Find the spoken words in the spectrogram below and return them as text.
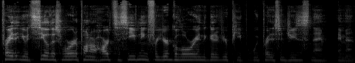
Pray that you would seal this word upon our hearts this evening for your glory and the good of your people. We pray this in Jesus' name. Amen.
